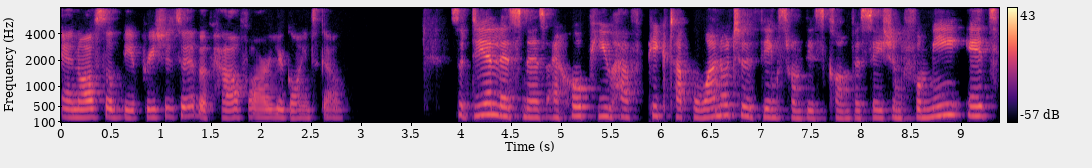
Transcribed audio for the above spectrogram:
and also be appreciative of how far you're going to go. So, dear listeners, I hope you have picked up one or two things from this conversation. For me, it's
